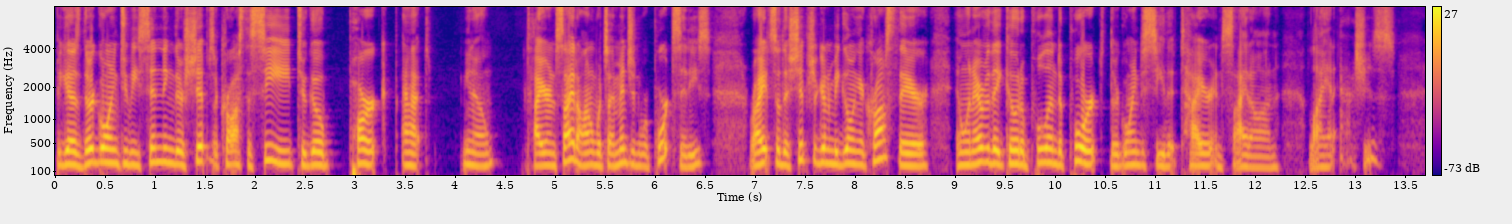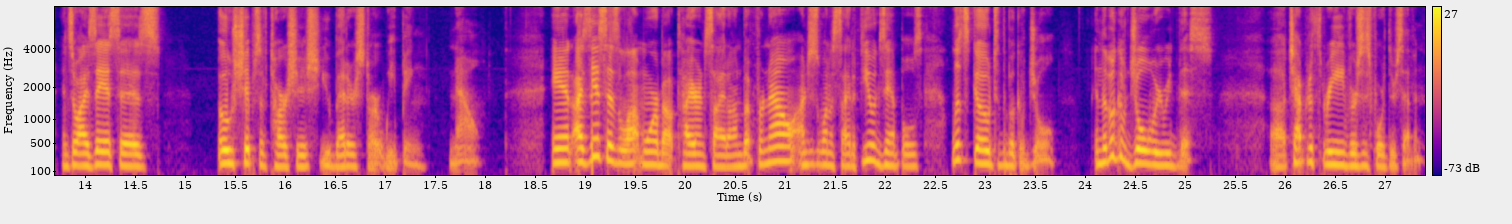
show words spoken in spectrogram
because they're going to be sending their ships across the sea to go park at, you know, Tyre and Sidon, which I mentioned were port cities, right? So the ships are going to be going across there, and whenever they go to pull into port, they're going to see that Tyre and Sidon lie in ashes. And so Isaiah says, O ships of Tarshish, you better start weeping now. And Isaiah says a lot more about Tyre and Sidon, but for now, I just want to cite a few examples. Let's go to the book of Joel. In the book of Joel, we read this uh, chapter 3, verses 4 through 7.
